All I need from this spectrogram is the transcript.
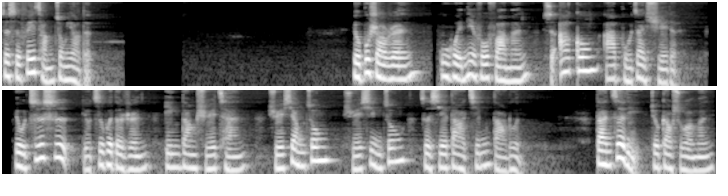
这是非常重要的。有不少人误会念佛法门是阿公阿婆在学的。有知识、有智慧的人，应当学禅、学相宗、学信宗这些大经大论。但这里就告诉我们，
